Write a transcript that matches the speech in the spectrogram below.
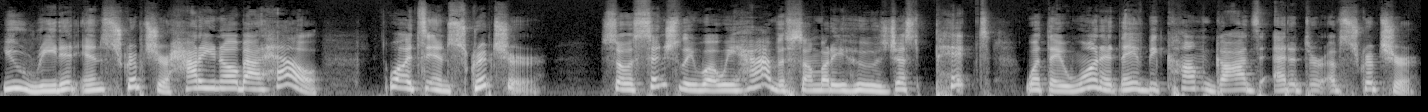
You read it in Scripture. How do you know about hell? Well, it's in Scripture. So essentially, what we have is somebody who's just picked what they wanted. They've become God's editor of Scripture.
